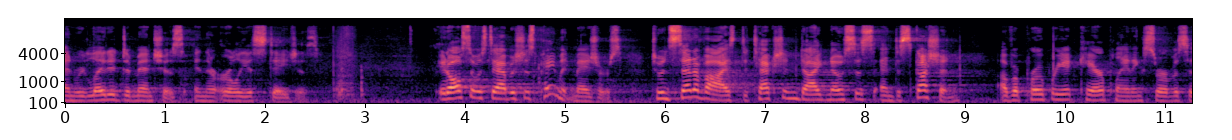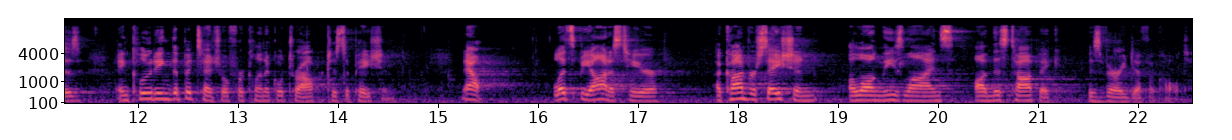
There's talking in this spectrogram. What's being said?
and related dementias in their earliest stages. It also establishes payment measures to incentivize detection, diagnosis, and discussion of appropriate care planning services, including the potential for clinical trial participation. Now, let's be honest here, a conversation along these lines on this topic is very difficult.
